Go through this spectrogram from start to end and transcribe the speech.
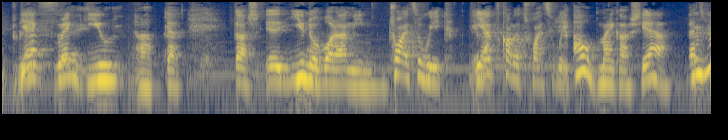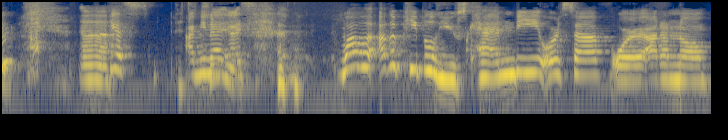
Yes. Regu- oh, God. Gosh, uh, you know what I mean. twice a week. Yeah. Let's call it twice a week. Oh my gosh, yeah. That's good. Uh, Yes. I mean, I, I. well, other people use candy or stuff, or I don't know,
